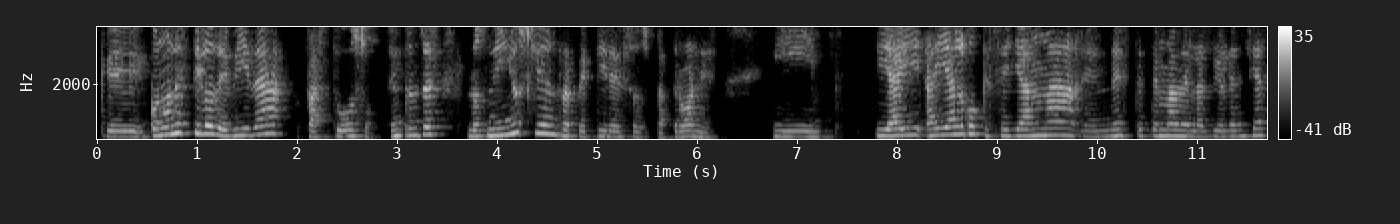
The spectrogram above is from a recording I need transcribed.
que, con un estilo de vida fastuoso. Entonces, los niños quieren repetir esos patrones y, y hay, hay algo que se llama en este tema de las violencias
